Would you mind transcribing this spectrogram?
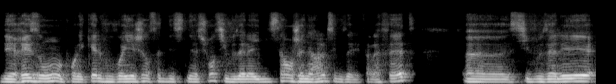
des raisons pour lesquelles vous voyagez dans cette destination. Si vous allez à Ibiza, en général, c'est que vous allez faire la fête. si vous allez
